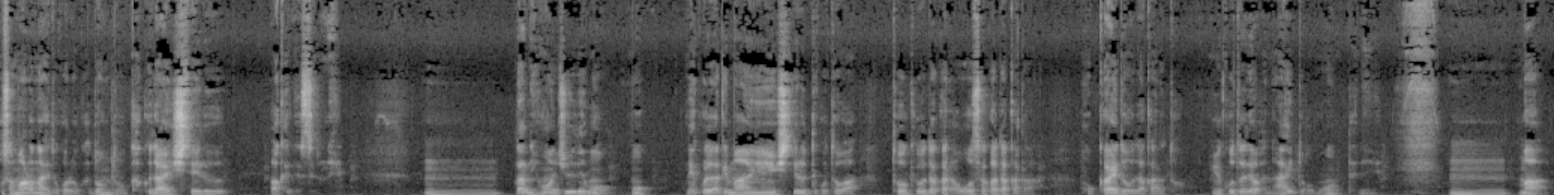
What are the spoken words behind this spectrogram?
あ、収まらないどころかどんどん拡大しているわけですよね。うんだ日本中でももう、ね、これだけ蔓延してるってことは東京だから大阪だから北海道だからということではないと思うんでね。うんまあ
